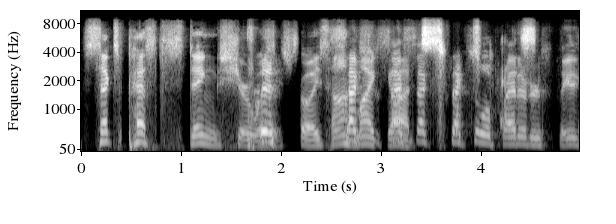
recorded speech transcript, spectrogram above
sex pest Sting sure was his choice, huh? Sex- My sex- God. sex- sexual predator Sting.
